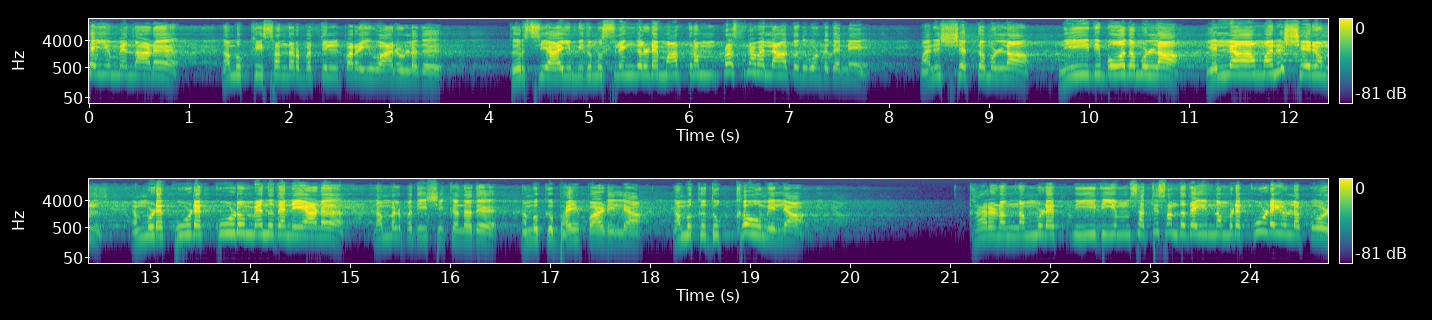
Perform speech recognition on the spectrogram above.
ചെയ്യുമെന്നാണ് നമുക്ക് ഈ സന്ദർഭത്തിൽ പറയുവാനുള്ളത്. തീർച്ചയായും ഇത് മുസ്ലിങ്ങളുടെ മാത്രം പ്രശ്നമല്ലാത്തത് കൊണ്ട് തന്നെ മനുഷ്യത്വമുള്ള നീതിബോധമുള്ള എല്ലാ മനുഷ്യരും നമ്മുടെ കൂടെ കൂടും എന്ന് തന്നെയാണ് നമ്മൾ പ്രതീക്ഷിക്കുന്നത് നമുക്ക് ഭയപ്പാടില്ല നമുക്ക് ദുഃഖവുമില്ല. കാരണം നമ്മുടെ നീതിയും സത്യസന്ധതയും നമ്മുടെ കൂടെയുള്ളപ്പോൾ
